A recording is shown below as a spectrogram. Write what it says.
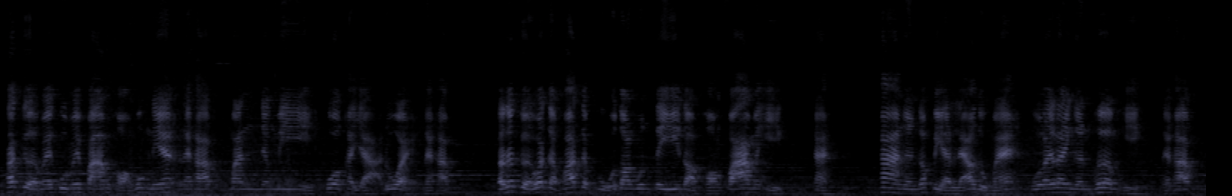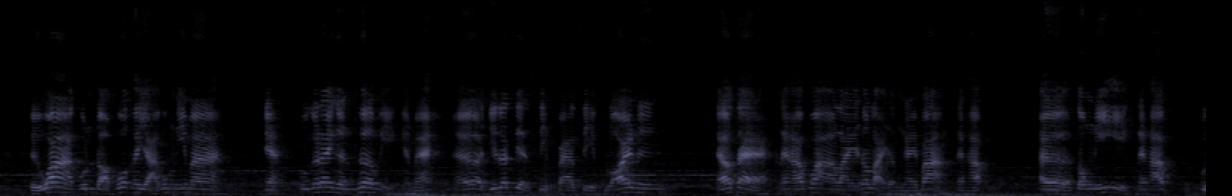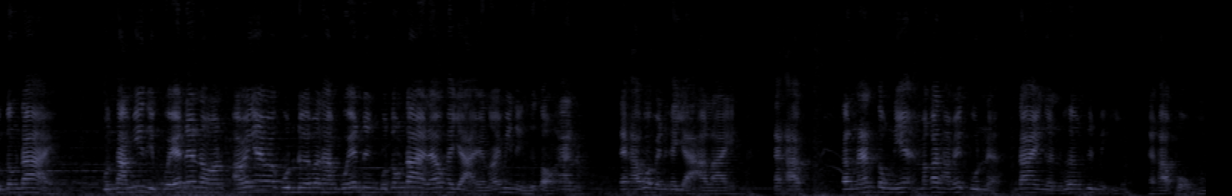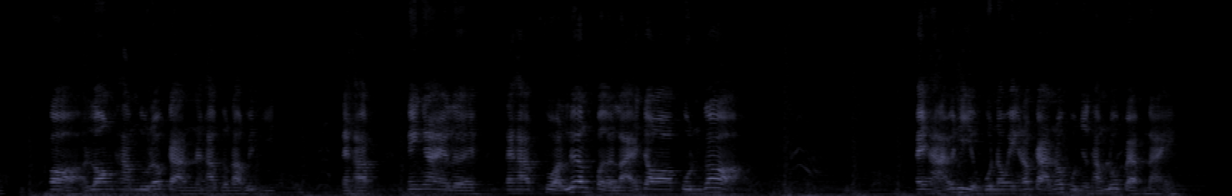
ถ้าเกิดไปคุณไปฟาร์มของพวกนี้นะครับ มันยังมีพวกขยะด้วยนะครับ แล้วถ้าเกิดว่าจับพัดจับผูตอนคุณตีดอกของฟ้ามาอีกอะค่าเงินก็เปลี่ยนแล้วถูกไหมคุณก็ได้เงินเพิ่มอีกนะครับ หรือว่าคุณดอกพวกขยะพวกนี้มา เนี่ยคุณก็ได้เงินเพิ่มอีกเห็นไหมเออชิ้นละเจ็ดสิบแปดสิบร้อยหนึ่งแล้วแต่นะครับว่าอะไรเท่าไหร่ทำไงบ้างนะครับเออตรงนี้อีกนะครับ คุณต้องได้ คุณทำ20เควสแน่นอน เอาง่ายๆว่าคุณเดินมาทำเควสหนึ่งคุณต้องได้แล้วขยะอย่างน้อยมี1นถึงสอันนะครับ ว่าเป็นขยะอะไรนะครับ ดังนั้นตรงนี้มันก็ทำให้คุณเนี่ยได้เงินเพิ่มขึ้นไปอีกนะครับ ผมก็ลองทำดูแล้วกันนะครับสำหรับวิธีนะครับ ง่ายๆเลยนะครับ ส่วนเรื่องเปิดหลายจอคุณก็ ไปหาวิธีของคุณเอาเองแล้วกันว่าคุณจะทำรูปแบบไหน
